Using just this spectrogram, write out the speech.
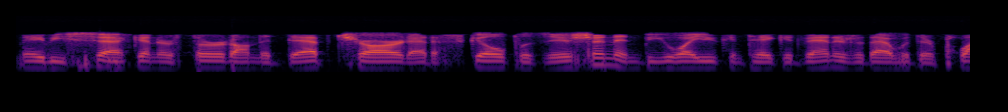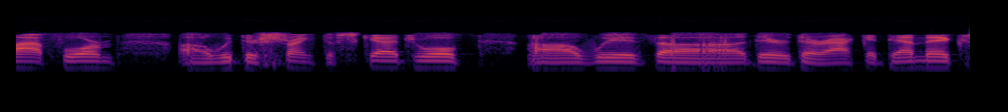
maybe second or third on the depth chart at a skill position, and BYU can take advantage of that with their platform, uh, with their strength of schedule, uh, with uh, their their academics,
